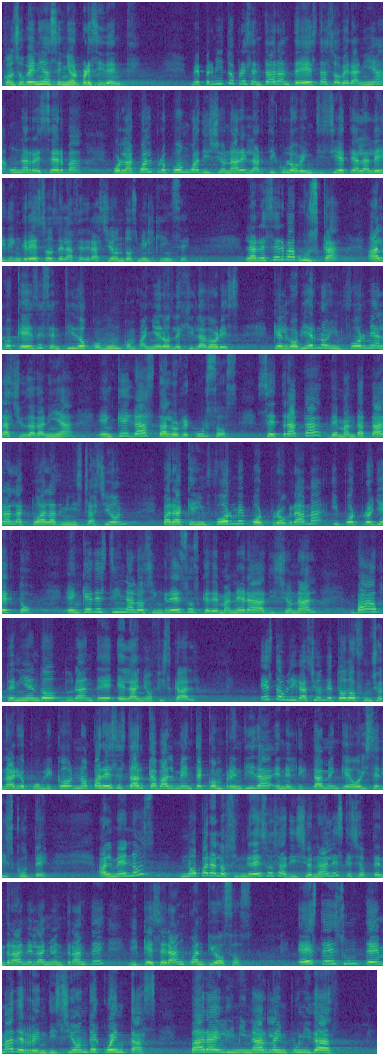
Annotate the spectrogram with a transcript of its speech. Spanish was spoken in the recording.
Con su venia, señor presidente. Me permito presentar ante esta soberanía una reserva por la cual propongo adicionar el artículo 27 a la Ley de Ingresos de la Federación 2015. La reserva busca algo que es de sentido común, compañeros legisladores, que el gobierno informe a la ciudadanía en qué gasta los recursos. Se trata de mandatar a la actual administración para que informe por programa y por proyecto en qué destina los ingresos que de manera adicional va obteniendo durante el año fiscal. Esta obligación de todo funcionario público no parece estar cabalmente comprendida en el dictamen que hoy se discute, al menos no para los ingresos adicionales que se obtendrán el año entrante y que serán cuantiosos. Este es un tema de rendición de cuentas para eliminar la impunidad.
